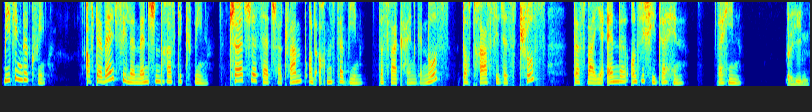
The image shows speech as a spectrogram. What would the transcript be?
Meeting the Queen. Auf der Welt viele Menschen traf die Queen. Churchill, Thatcher, Trump und auch Mr. Bean. Das war kein Genuss, doch traf sie Liz Truss. Das war ihr Ende und sie schied dahin. Dahin. Dahin.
